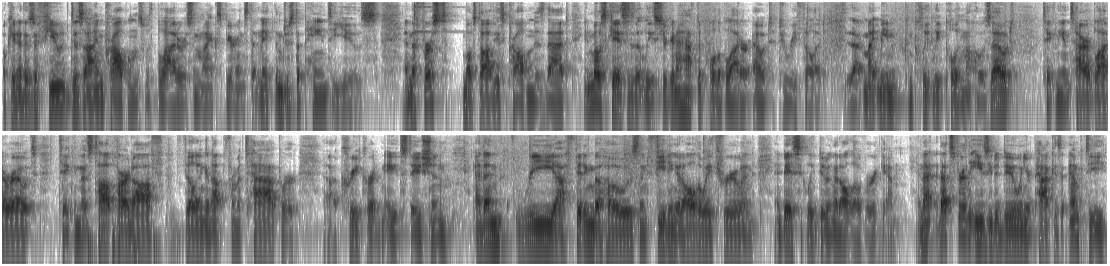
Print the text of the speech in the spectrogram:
Okay, now there's a few design problems with bladders in my experience that make them just a pain to use. And the first most obvious problem is that, in most cases at least, you're gonna have to pull the bladder out to refill it. That might mean completely pulling the hose out, taking the entire bladder out, taking this top part off, filling it up from a tap or a creek or at an aid station, and then refitting uh, the hose and feeding it all the way through and, and basically doing it all over again. And that, that's fairly easy to do when your pack is empty,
